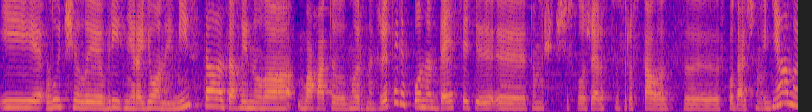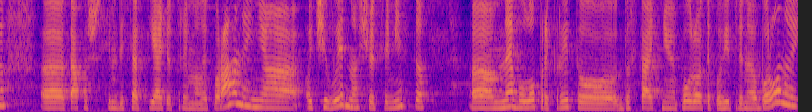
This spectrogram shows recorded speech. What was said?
і влучили в різні райони міста. Загинуло багато мирних жителів, понад 10, е, е, тому що число жертв зростало з, з подальшими днями. Е, Також 75 отримали поранення. Очевидно, що це місто. Е, Не було прикрито достатньою протиповітряною обороною.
